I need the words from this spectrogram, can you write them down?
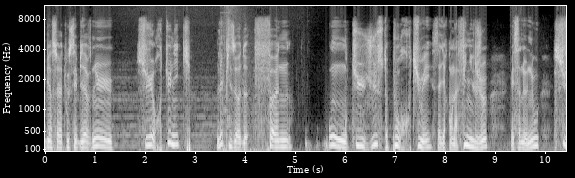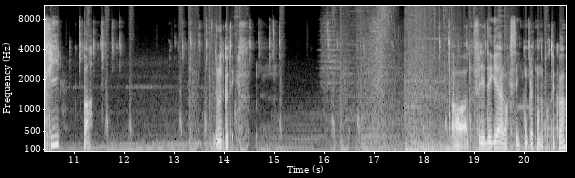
bien salut à tous et bienvenue sur Tunic, l'épisode fun où on tue juste pour tuer, c'est-à-dire qu'on a fini le jeu, mais ça ne nous suffit pas. De l'autre côté. Oh, on fait des dégâts alors que c'est complètement n'importe quoi.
